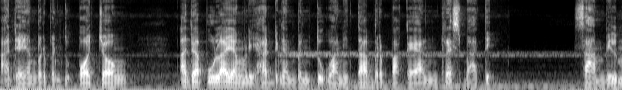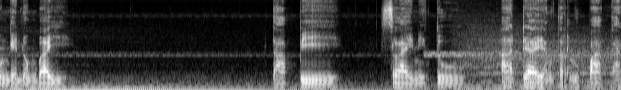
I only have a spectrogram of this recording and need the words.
Ada yang berbentuk pocong Ada pula yang melihat dengan bentuk wanita berpakaian dress batik Sambil menggendong bayi. Tapi selain itu ada yang terlupakan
